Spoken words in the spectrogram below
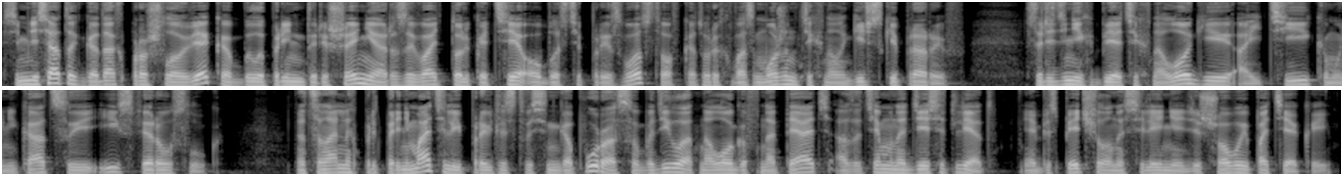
В 70-х годах прошлого века было принято решение развивать только те области производства, в которых возможен технологический прорыв. Среди них биотехнологии, IT, коммуникации и сфера услуг. Национальных предпринимателей правительство Сингапура освободило от налогов на 5, а затем и на 10 лет и обеспечило население дешевой ипотекой.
